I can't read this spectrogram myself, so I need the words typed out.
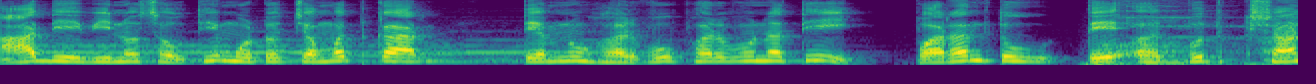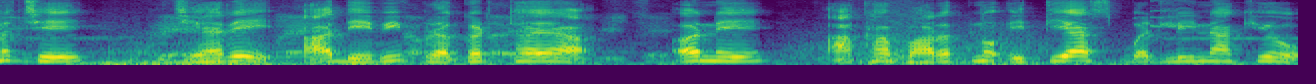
આ દેવીનો સૌથી મોટો ચમત્કાર? તેમનું હરવું ફરવું નથી, પરંતુ તે અદ્ભુત ક્ષણ છે જ્યારે આ દેવી પ્રગટ થયા અને આખા ભારતનો ઇતિહાસ બદલી નાખ્યો.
